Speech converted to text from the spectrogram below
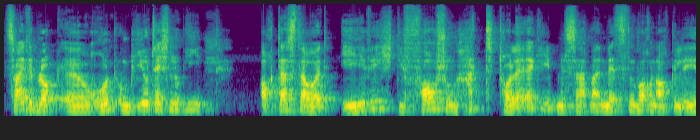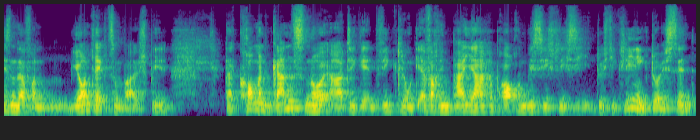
Zweite Block äh, rund um Biotechnologie. Auch das dauert ewig. Die Forschung hat tolle Ergebnisse. Hat man in den letzten Wochen auch gelesen, da von Biontech zum Beispiel. Da kommen ganz neuartige Entwicklungen, die einfach ein paar Jahre brauchen, bis sie durch die Klinik durch sind.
